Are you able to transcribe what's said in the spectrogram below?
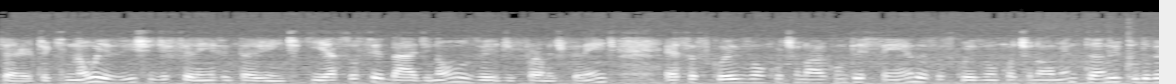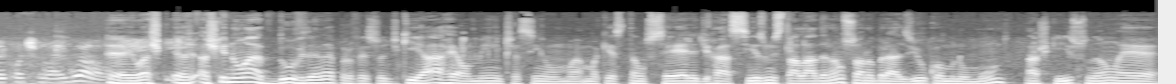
certo, que não existe diferença entre a gente, que a sociedade não nos vê de forma diferente, essas coisas vão continuar acontecendo, essas coisas vão continuar aumentando e tudo vai continuar igual. É, eu acho eu acho que não há dúvida, né, professor, de que há realmente assim uma, uma questão séria de racismo instalada não só no Brasil como no mundo. Acho que isso não é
